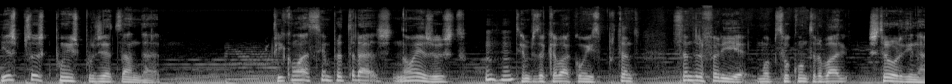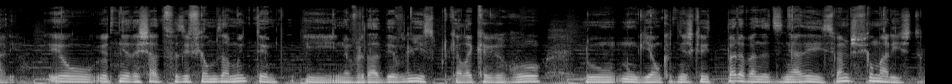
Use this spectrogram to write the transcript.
E as pessoas que põem os projetos a andar ficam lá sempre atrás. Não é justo. Temos de acabar com isso. Portanto, Sandra Faria, uma pessoa com um trabalho extraordinário. Eu, eu tinha deixado de fazer filmes há muito tempo e, na verdade, devo-lhe isso, porque ela é que agarrou num, num guião que eu tinha escrito para a banda desenhada e disse: Vamos filmar isto.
